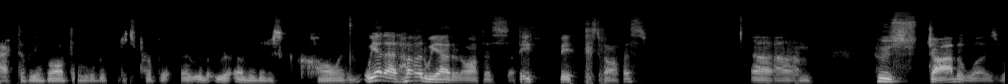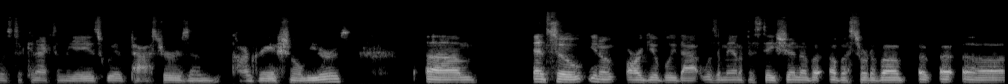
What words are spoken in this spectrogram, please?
actively involved in religious purpose uh, religious calling. We had at hud we had an office a faith-based office um, whose job it was was to connect and liaise with pastors and congregational leaders. Um, and so you know arguably that was a manifestation of a, of a sort of a, a, a,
